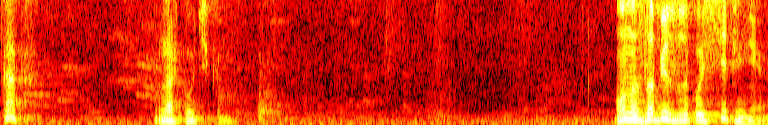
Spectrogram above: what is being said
Как? Наркотиком. Он озлобился до такой степени,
